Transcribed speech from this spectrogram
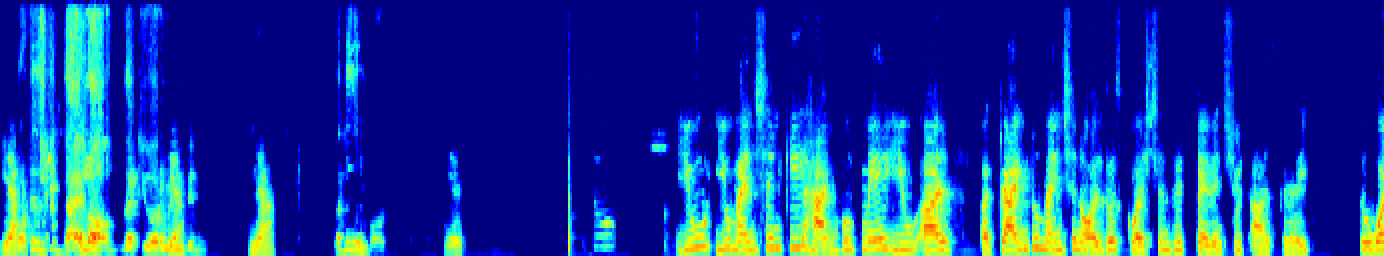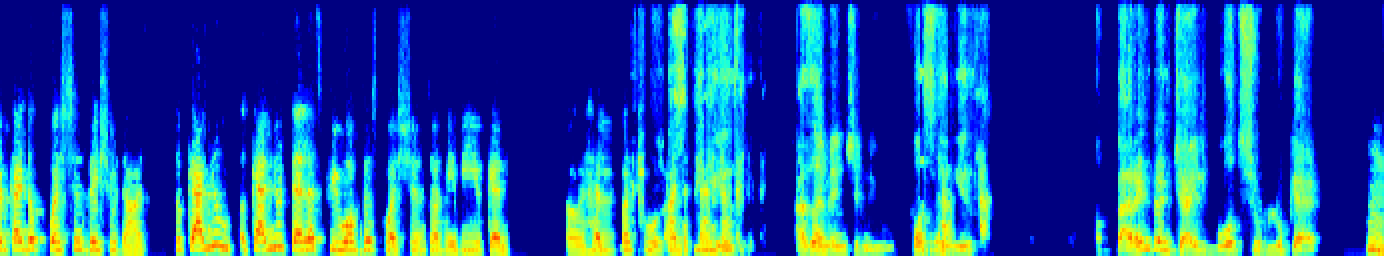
Yeah. What is the dialogue that you are maintaining? Yeah. yeah. That is important. Yes. So you you mentioned कि handbook में you are uh, trying to mention all those questions which parents should ask, right? So what kind of questions they should ask? So can you can you tell us few of those questions, or maybe you can uh, help us to First understand that? is, as I mentioned you, first Yeah. thing is a parent and child both should look at Hmm.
